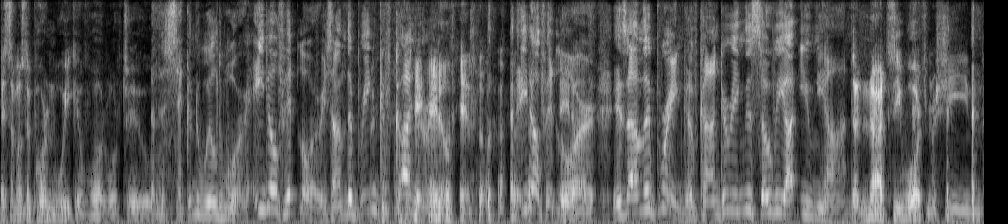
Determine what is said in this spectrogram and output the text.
It's the most important week of World War Two. The Second World War. Adolf Hitler is on the brink of conquering. Adolf Hitler. Adolf Hitler is on the brink of conquering the Soviet Union. The Nazi war machine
